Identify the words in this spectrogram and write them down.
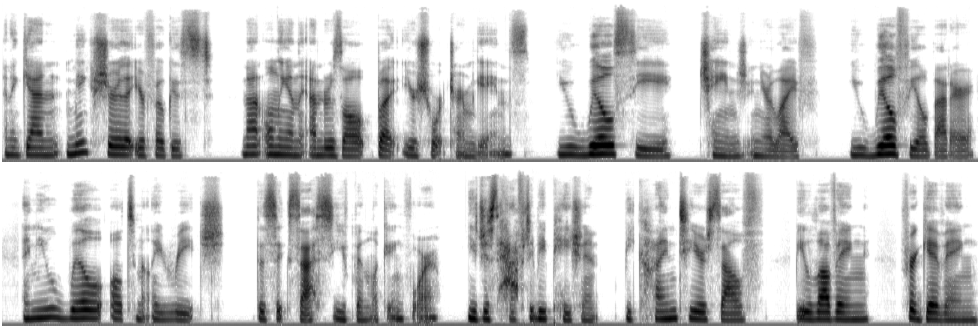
And again, make sure that you're focused not only on the end result, but your short term gains you will see change in your life. You will feel better and you will ultimately reach the success you've been looking for. You just have to be patient, be kind to yourself, be loving, forgiving,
